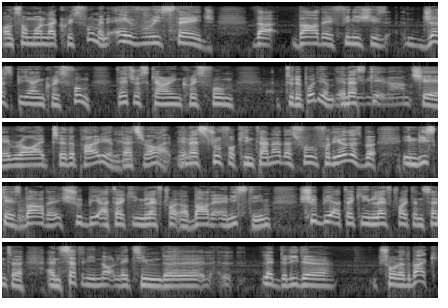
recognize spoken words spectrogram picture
on someone like Chris Froome. And every stage that Bardet finishes just behind Chris Froome, they're just carrying Chris Froome to the podium. and that's an armchair ride to the podium. That's right. And that's true for Quintana, that's true for the others. But in this case, Bardet should be attacking left, right, or Bardet and his team should be attacking left, right, and center, and certainly not let him the let the leader troll at the back.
